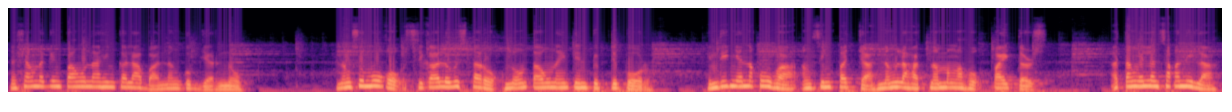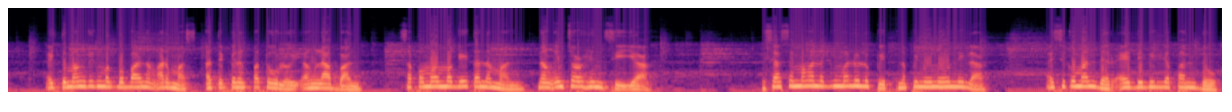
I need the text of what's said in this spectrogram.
na siyang naging pangunahing kalaban ng gobyerno. Nang sumuko si Carlos Tarok noong taong 1954, hindi niya nakuha ang simpatya ng lahat ng mga Hawk fighters at ang ilan sa kanila ay tumangging magbaba ng armas at ipinagpatuloy ang laban sa pamamagitan naman ng insurhensiya. Isa sa mga naging malulupit na pinuno nila ay si Commander Eddie Villapando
